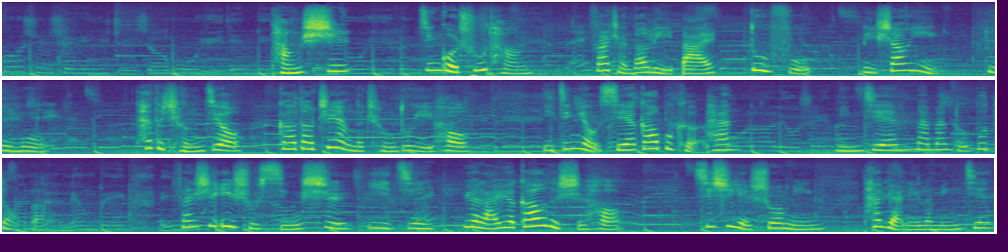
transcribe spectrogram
我是谁，知晓暮雨点滴。唐诗经过初唐，发展到李白、杜甫、李商隐、杜牧，他的成就高到这样的程度以后，已经有些高不可攀，民间慢慢读不懂了。凡是艺术形式意境越来越高的时候，其实也说明它远离了民间。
